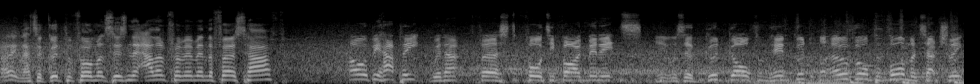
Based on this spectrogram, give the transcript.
I think that's a good performance, isn't it, Alan, from him in the first half? I would be happy with that first 45 minutes. It was a good goal from him, good overall performance, actually.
